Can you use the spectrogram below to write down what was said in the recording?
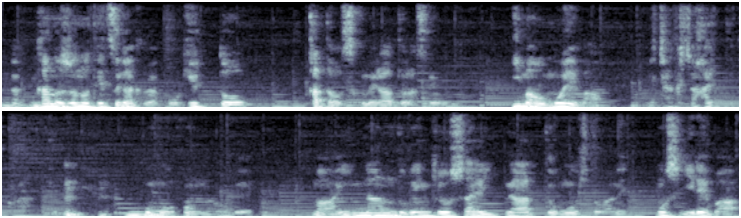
なんか彼女の哲学がこうギュッと肩をすくめるアトラスより、今思えばめちゃくちゃ入ってたなってうん思う本なので、まあ、アインランド勉強したいなって思う人がね、もしいれば、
